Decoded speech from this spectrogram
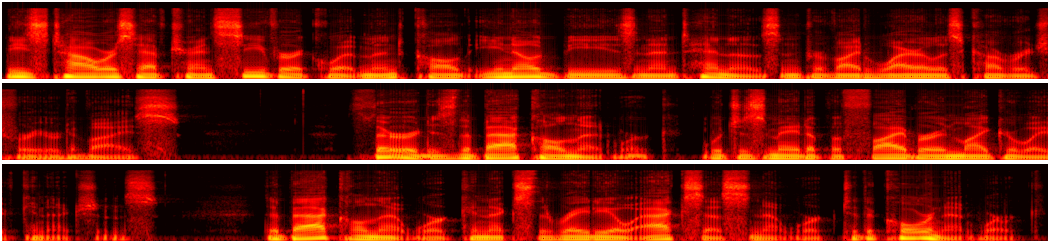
These towers have transceiver equipment called eNode Bs and antennas and provide wireless coverage for your device. Third is the backhaul network, which is made up of fiber and microwave connections. The backhaul network connects the radio access network to the core network.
